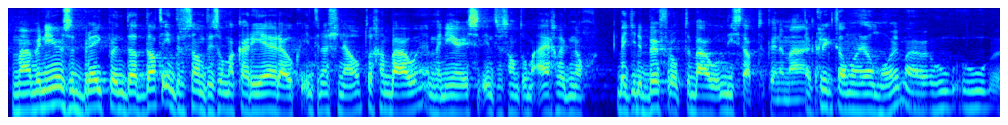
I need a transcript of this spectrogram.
Maar wanneer is het breekpunt dat dat interessant is om mijn carrière ook internationaal op te gaan bouwen? En wanneer is het interessant om eigenlijk nog een beetje de buffer op te bouwen om die stap te kunnen maken? Dat klinkt allemaal heel mooi, maar hoe, hoe, uh,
